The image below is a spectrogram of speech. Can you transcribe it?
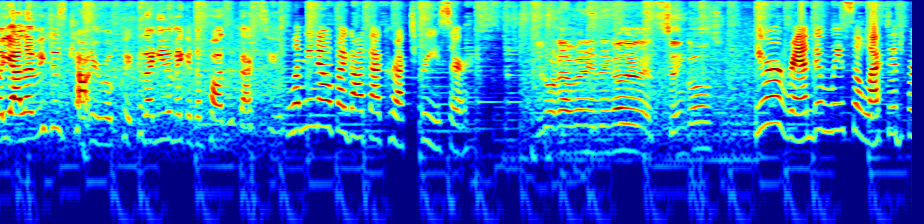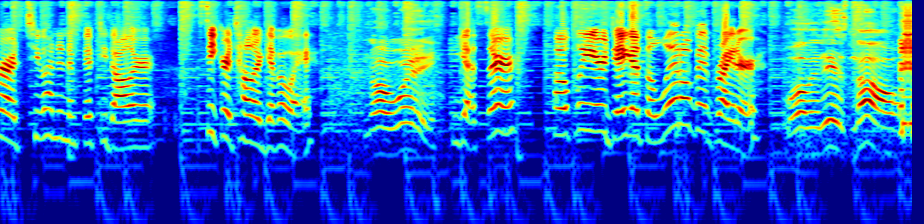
Oh yeah, let me just count it real quick because I need to make a deposit back to you. Let me know if I got that correct for you, sir. You don't have anything other than singles? You were randomly selected for a $250 Secret Teller giveaway. No way. Yes, sir. Hopefully your day gets a little bit brighter. Well, it is now.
